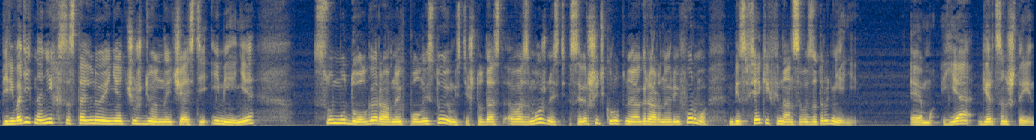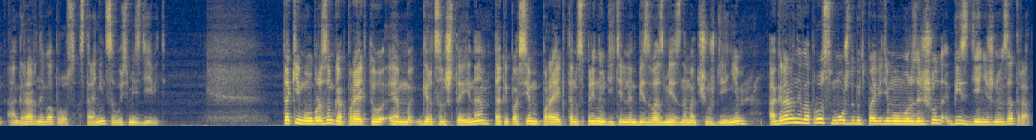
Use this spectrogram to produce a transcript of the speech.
переводить на них с остальной неотчужденной части имения сумму долга, равную их полной стоимости, что даст возможность совершить крупную аграрную реформу без всяких финансовых затруднений. М. Я. Герценштейн. Аграрный вопрос. Страница 89. Таким образом, как проекту М. Герценштейна, так и по всем проектам с принудительным безвозмездным отчуждением, аграрный вопрос может быть, по-видимому, разрешен без денежных затрат.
